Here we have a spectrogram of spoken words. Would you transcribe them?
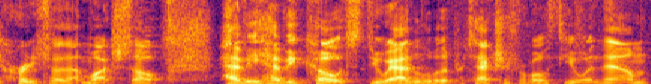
hurt each other that much. So heavy, heavy coats do add a little bit of protection for both you and them.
